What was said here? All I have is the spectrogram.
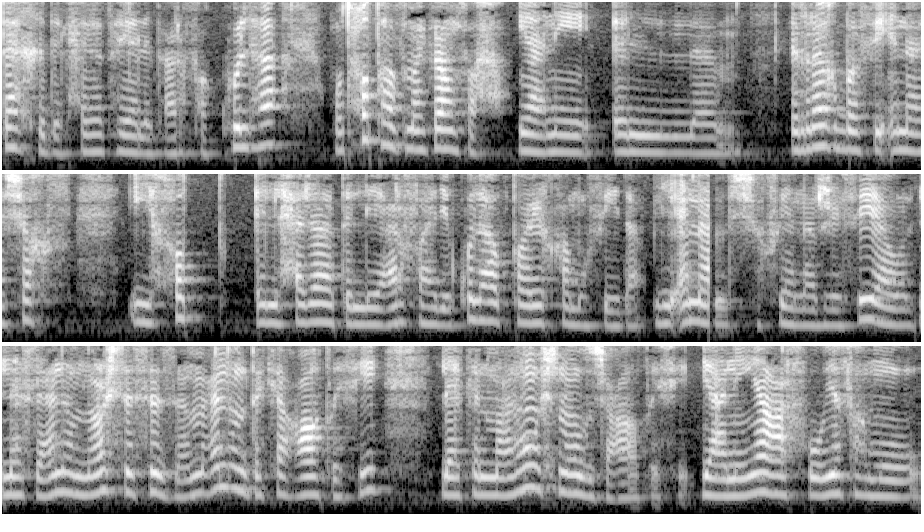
تاخذ الحاجات هي اللي تعرفها كلها وتحطها في مكان صح. يعني الرغبة في أن شخص يحط الحاجات اللي يعرفها هذه كلها بطريقة مفيدة. لأن الشخصية النرجسية أو الناس اللي عندهم نارسيسيزم عندهم ذكاء عاطفي لكن معهمش نضج عاطفي. يعني يعرفوا ويفهموا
